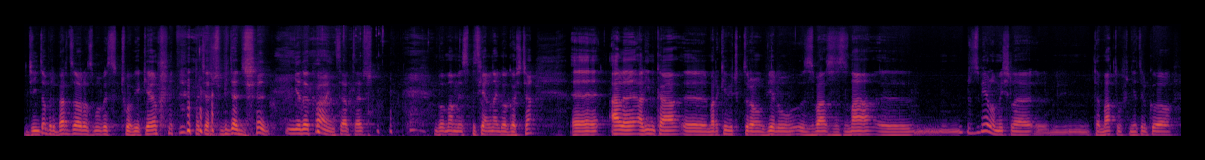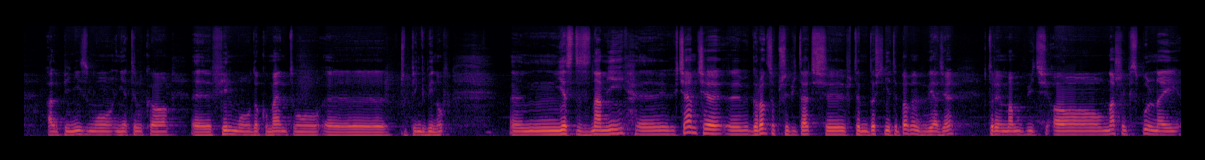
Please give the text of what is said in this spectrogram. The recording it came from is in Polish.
Dzień dobry, bardzo rozmowy z człowiekiem, chociaż widać, że nie do końca też, bo mamy specjalnego gościa. E, Ale Alinka e, Markiewicz, którą wielu z Was zna e, z wielu, myślę, tematów, nie tylko alpinizmu, nie tylko filmu, dokumentu czy pingwinów, jest z nami. E, Chciałem Cię e, gorąco przywitać w tym dość nietypowym wywiadzie, w którym mam mówić o naszej wspólnej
